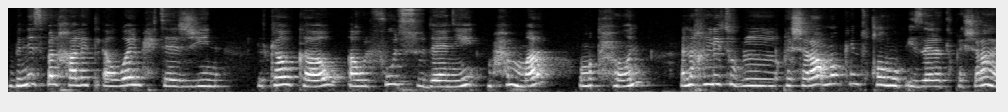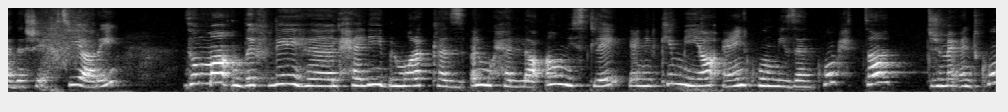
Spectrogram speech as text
بالنسبة للخليط الأول محتاجين الكاوكاو أو الفول السوداني محمر ومطحون. أنا خليته بالقشرة ممكن تقوموا بإزالة القشرة هذا شيء اختياري. ثم نضيف ليه الحليب المركز المحلى أو نستلي يعني الكمية عندكم ميزانكم حتى تجمع عندكم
